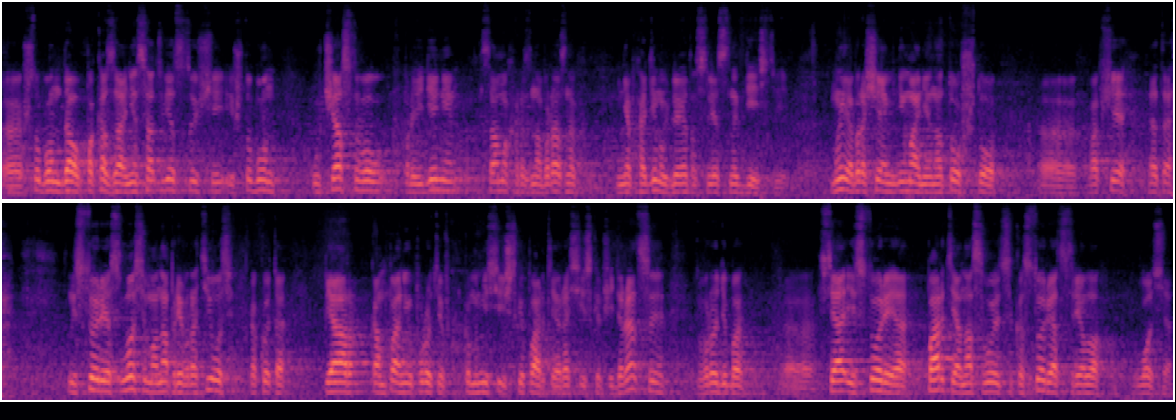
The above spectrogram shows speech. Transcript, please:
э, чтобы он дал показания соответствующие и чтобы он участвовал в проведении самых разнообразных и необходимых для этого следственных действий. Мы обращаем внимание на то, что э, вообще это история с лосем, она превратилась в какой-то пиар-кампанию против Коммунистической партии Российской Федерации. Вроде бы э, вся история партии, она сводится к истории отстрела лося.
